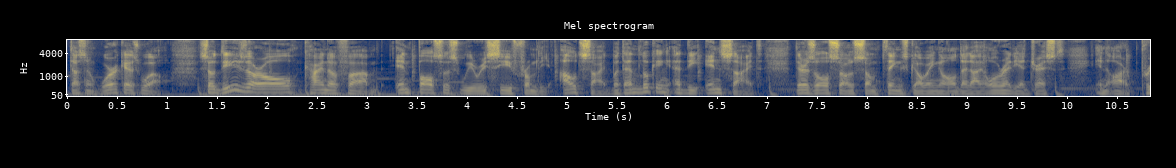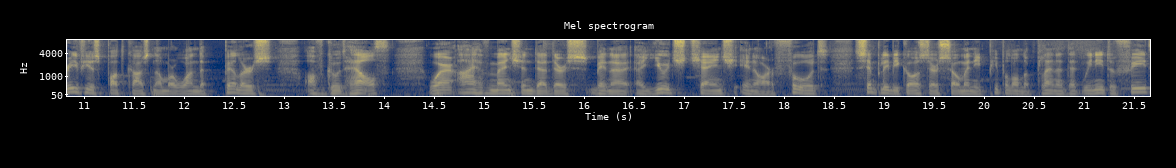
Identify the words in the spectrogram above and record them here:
doesn't work as well. So these are all kind of um, impulses we receive from the outside. But then looking at the inside, there's also some things going on that I already addressed in our previous podcast, number one, the pillars of good health, where I have mentioned that there's been a, a huge change in our food simply because there's so many people on the planet that we need to feed,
